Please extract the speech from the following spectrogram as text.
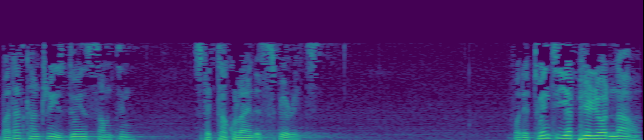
But that country is doing something spectacular in the spirit. For the 20 year period now,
